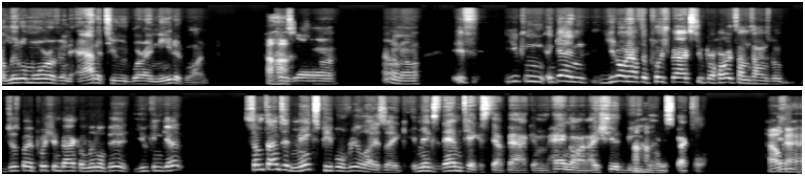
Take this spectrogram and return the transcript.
a little more of an attitude where I needed one. Uh-huh. uh, I don't know if you can. Again, you don't have to push back super hard sometimes, but just by pushing back a little bit, you can get. Sometimes it makes people realize, like, it makes them take a step back and hang on. I should be Uh-huh. more respectful. Okay.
